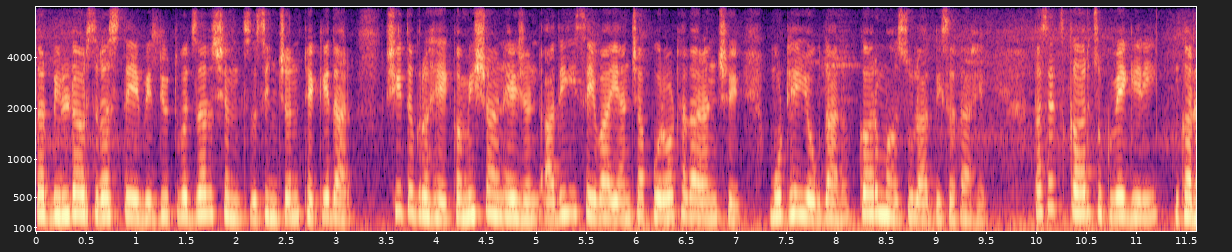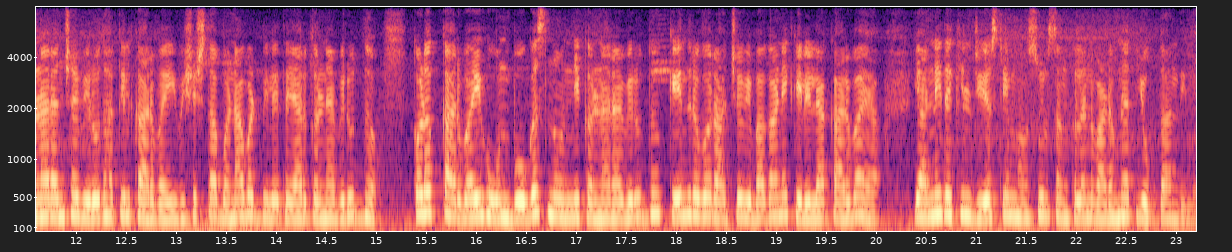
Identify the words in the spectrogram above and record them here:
तर बिल्डर्स रस्ते विद्युत व जल सिंचन ठेकेदार शीतगृहे कमिशन एजंट आदी सेवा यांच्या पुरवठादारांचे मोठे योगदान कर महसुलात दिसत आहे. तसेच कर चुकवेगिरी करणाऱ्यांच्या विरोधातील कारवाई विशेषतः बनावट बिले तयार करण्याविरुद्ध कडक कारवाई होऊन बोगस नोंदणी करणाऱ्याविरुद्ध केंद्र व राज्य विभागाने केलेल्या कारवाया यांनी देखील जीएसटी महसूल संकलन वाढवण्यात योगदान दिले.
